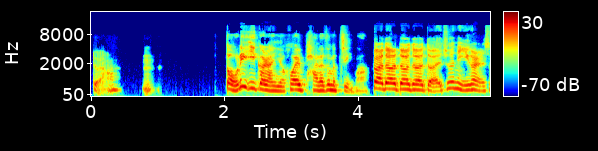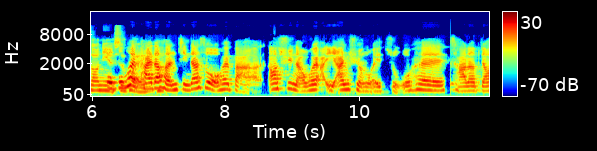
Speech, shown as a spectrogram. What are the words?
对啊，嗯。斗笠一个人也会排的这么紧吗？对对对对对，就是你一个人的时候，你也是不会排的很紧，但是我会把要去哪，我会以安全为主，我会查的比较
